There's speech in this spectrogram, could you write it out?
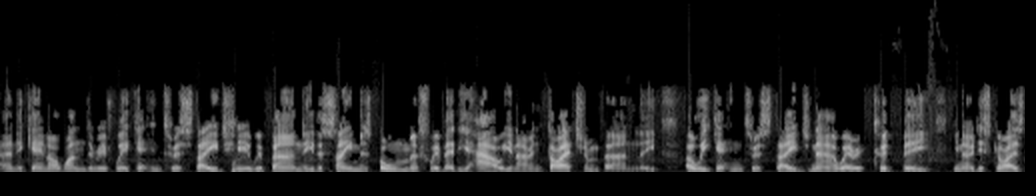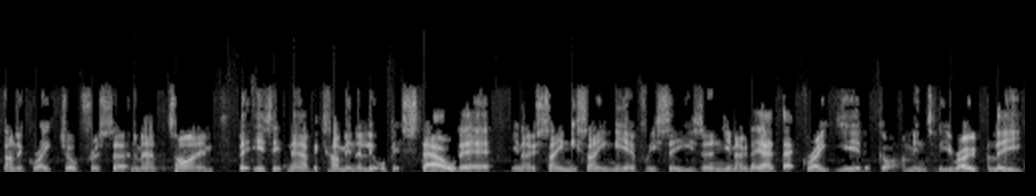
and again, I wonder if we're getting to a stage here with Burnley, the same as Bournemouth with Eddie Howe, you know, and Dyche and Burnley. Are we getting to a stage now where it could be, you know, this guy's done a great job for a certain amount of time, but is it now becoming a little bit stale there? You know, samey, samey every season. You know, they had that great year that got them into the Europa League,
